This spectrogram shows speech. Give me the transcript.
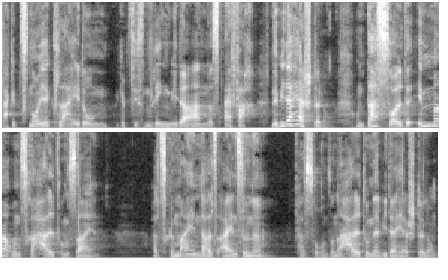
Da gibt's neue Kleidung, da gibt's diesen Ring wieder an. Das ist einfach eine Wiederherstellung. Und das sollte immer unsere Haltung sein als Gemeinde, als einzelne Person, so eine Haltung der Wiederherstellung.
